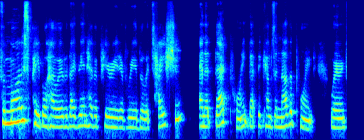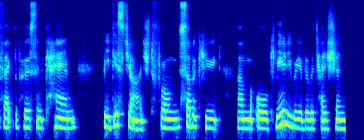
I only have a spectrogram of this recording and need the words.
For most people, however, they then have a period of rehabilitation. And at that point, that becomes another point where, in fact, the person can be discharged from subacute um, or community rehabilitation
